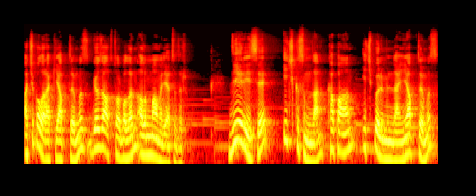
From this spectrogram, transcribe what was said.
açık olarak yaptığımız gözaltı torbalarının alınma ameliyatıdır. Diğeri ise iç kısımdan kapağın iç bölümünden yaptığımız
